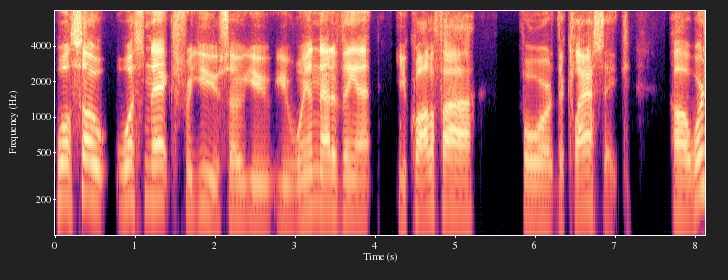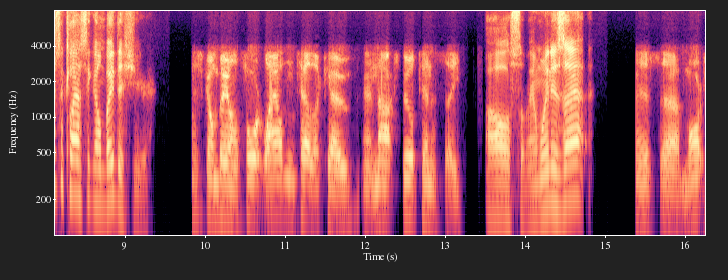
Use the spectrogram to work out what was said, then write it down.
Well, so what's next for you? So you you win that event, you qualify for the classic. Uh, where's the classic gonna be this year? It's going to be on Fort Loudoun Tellico in Knoxville, Tennessee. Awesome. And when is that? It's uh, March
